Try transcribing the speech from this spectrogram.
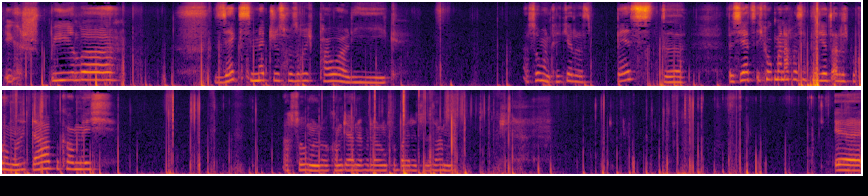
Ich spiele sechs Matches, versuche ich Power League. Achso, man kriegt ja das Beste. Bis jetzt, ich guck mal nach, was ich bis jetzt alles bekomme. Da bekomme ich. Ach so, man bekommt ja eine Belohnung für beide zusammen. Äh,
